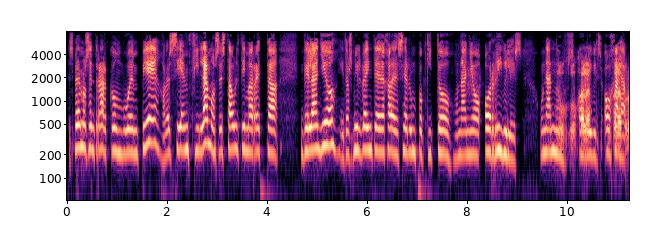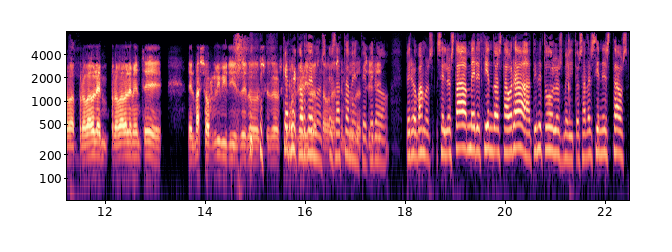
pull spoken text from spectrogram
Esperemos entrar con buen pie, a ver si enfilamos esta última recta del año y 2020 deja de ser un poquito un año horribilis, un año horribilis. Ojalá. probablemente el más horribilis de los, que, recordemos, exactamente, pero pero vamos, se lo está mereciendo hasta ahora, tiene todos los méritos. A ver si en estos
